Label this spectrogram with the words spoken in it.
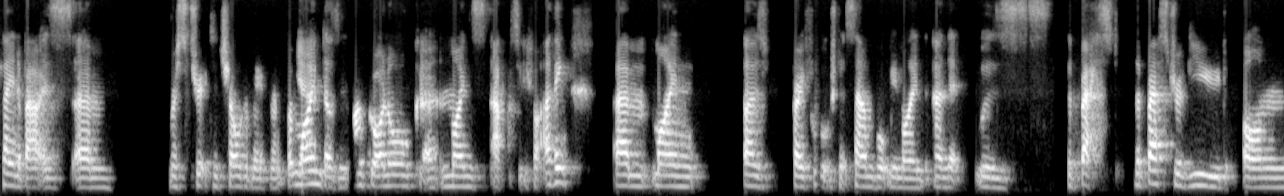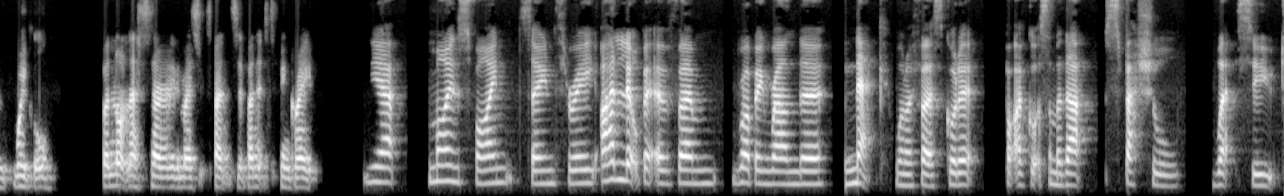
complain about is um, restricted shoulder movement, but Yeah. mine doesn't. I've got an Orca, and mine's absolutely fine. I think um, mine. I was very fortunate. Sam bought me mine, and it was the best, the best reviewed on Wiggle, but not necessarily the most expensive, and it's been great. Yeah, mine's fine. Zone three. I had a little bit of um, rubbing around the neck when I first got it, but I've got some of that special wetsuit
